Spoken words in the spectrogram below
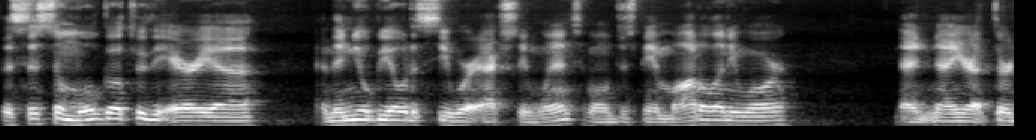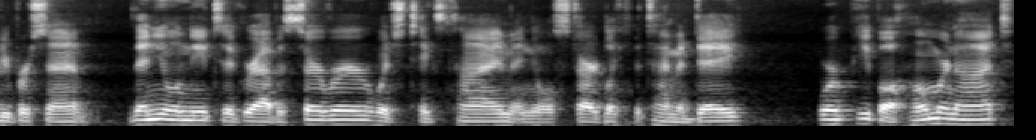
The system will go through the area and then you'll be able to see where it actually went. It won't just be a model anymore. And now you're at 30%. Then you'll need to grab a server, which takes time, and you'll start looking at the time of day. Were people home or not?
